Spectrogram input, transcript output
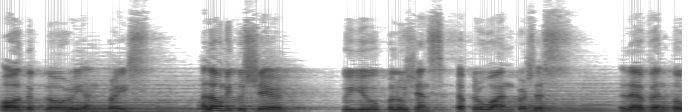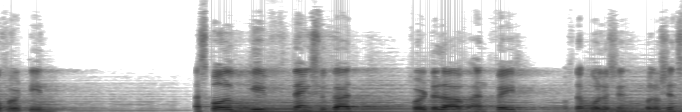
all the glory and praise. Allow me to share to you Colossians chapter 1 verses 11 to 14. As Paul gave thanks to God for the love and faith of the Colossian, Colossians,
